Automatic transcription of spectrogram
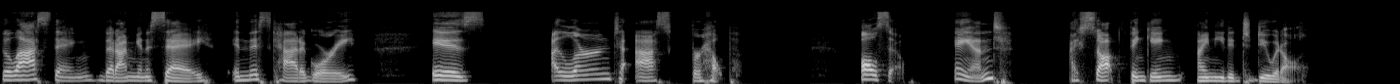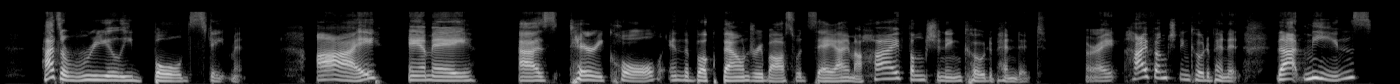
The last thing that I'm going to say in this category is I learned to ask for help. Also, and I stopped thinking I needed to do it all. That's a really bold statement. I am a, as Terri Cole in the book Boundary Boss would say, I'm a high functioning codependent. All right. High functioning codependent. That means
